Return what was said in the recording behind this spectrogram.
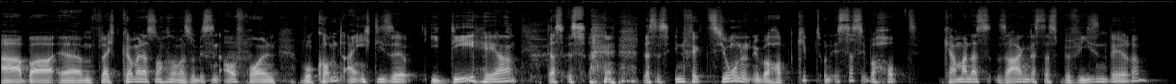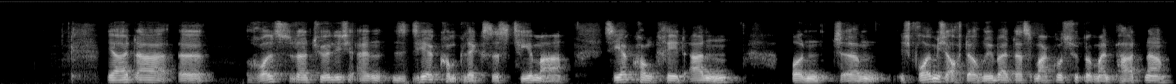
Aber ähm, vielleicht können wir das noch mal so ein bisschen aufrollen. Wo kommt eigentlich diese Idee her, dass es, dass es Infektionen überhaupt gibt? Und ist das überhaupt, kann man das sagen, dass das bewiesen wäre? Ja, da äh, rollst du natürlich ein sehr komplexes Thema sehr konkret an. Und ähm, ich freue mich auch darüber, dass Markus Hüppe, mein Partner,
